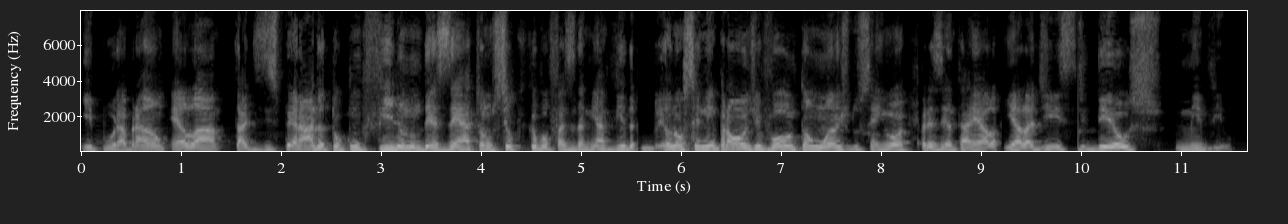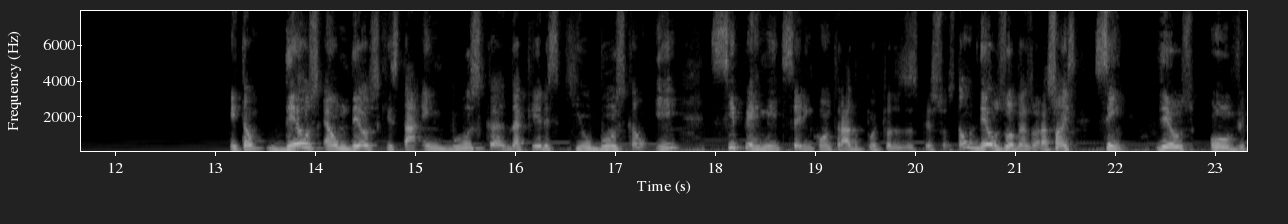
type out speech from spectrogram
e por Abraão, ela está desesperada, estou com um filho num deserto, eu não sei o que eu vou fazer da minha vida, eu não sei nem para onde vou, então um anjo do Senhor Senhor apresenta ela e ela diz: Deus me viu. Então, Deus é um Deus que está em busca daqueles que o buscam e se permite ser encontrado por todas as pessoas. Então, Deus ouve as orações? Sim, Deus ouve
